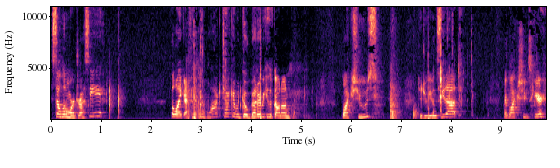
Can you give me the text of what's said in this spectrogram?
Still a little more dressy. But like, I feel like my black jacket would go better because I've got on black shoes. Did you even see that? My black shoes here.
